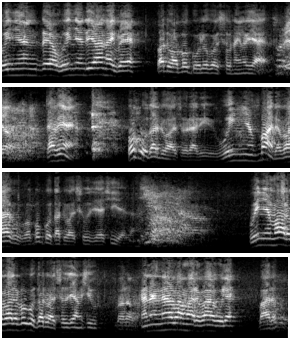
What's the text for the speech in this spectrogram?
ဝိညာဉ်တဲ့ဝိညာဉ်တရား၌ပဲသတ္တဝါပုဂ္ဂိုလ်လို့ကိုဆိုနိုင်လို့ရရဲ့မရပါဘူးဗျာဒါဖြင့်ပုဂ္ဂိုလ်တ attva ဆိုတာဒီဝိညာဉ်မှတပါးကိုပုဂ္ဂိုလ်တ attva ဆိုရရှိရလားရှိပါဘူးဝိညာဉ်မှတပါးလည်းပုဂ္ဂိုလ်တ attva ဆိုရမရှိဘူးမှန်ပါခန္ဓာ၅ပါးမှတပါးကိုလည်းဘာတော့ပုဂ္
